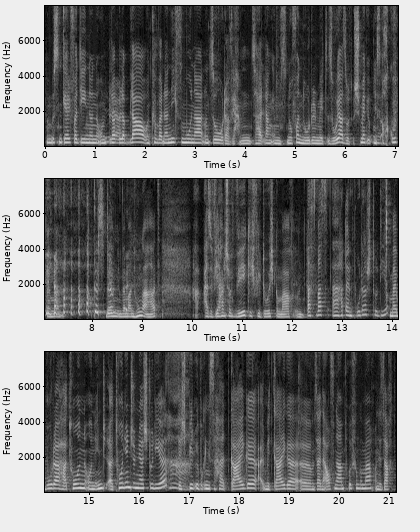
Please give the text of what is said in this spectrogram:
wir müssen Geld verdienen und bla Ja. bla bla und können wir dann nächsten Monat und so. Oder wir haben eine Zeit lang uns nur von Nudeln mit Soja, so schmeckt übrigens auch gut, wenn man, stimmt. wenn, wenn man Hunger hat. Also wir haben schon wirklich viel durchgemacht und Was, was äh, hat dein Bruder studiert? mein Bruder hat Ton und In äh, Toningenieur studiert. Ah. Der spielt übrigens halt Geige, mit Geige äh, seine Aufnahmeprüfung gemacht. Und er sagt,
